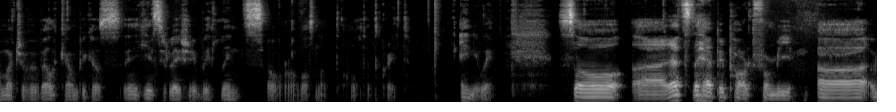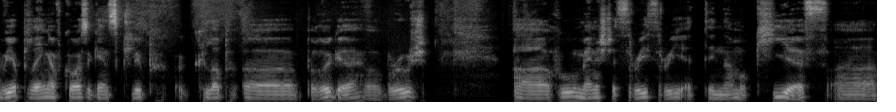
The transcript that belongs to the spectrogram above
much of a welcome because his relationship with Linz overall was not all that great anyway so uh, that's the happy part for me uh, we are playing of course against club club uh, brugge or bruges uh, who managed a 3-3 at Dynamo Kiev. Uh,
